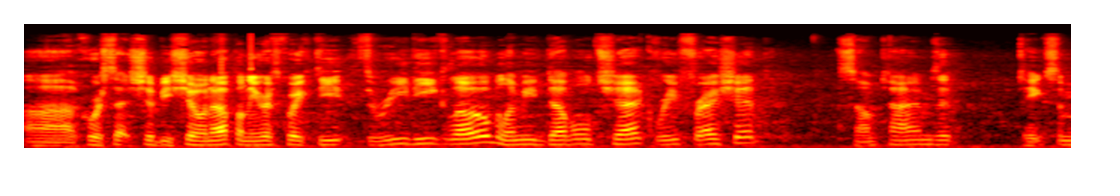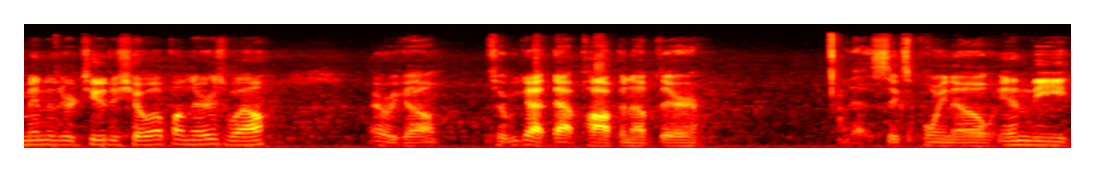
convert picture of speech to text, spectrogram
Uh, of course, that should be showing up on the Earthquake 3D globe. Let me double check, refresh it. Sometimes it takes a minute or two to show up on there as well. There we go. So we got that popping up there, that 6.0 in the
